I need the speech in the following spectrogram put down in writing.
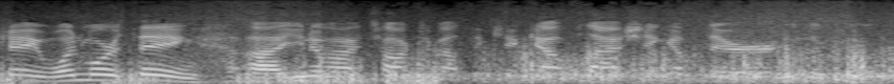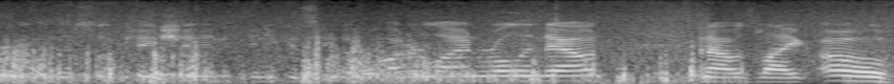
Okay, one more thing. Uh, you know how I talked about the kick out flashing up there in the corner in this location and you can see the water line rolling down and I was like, oh,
